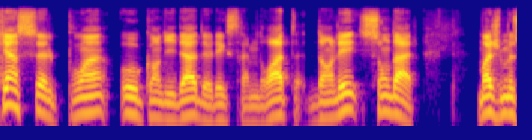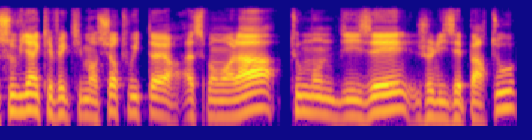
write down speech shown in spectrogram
qu'un seul point au candidat de l'extrême droite dans les sondages. Moi, je me souviens qu'effectivement, sur Twitter, à ce moment-là, tout le monde disait, je lisais partout,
